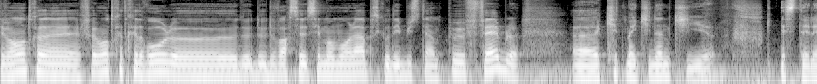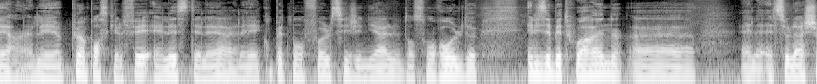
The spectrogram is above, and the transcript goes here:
vraiment très, vraiment très très drôle de, de, voir ces, moments-là parce qu'au début c'était un peu faible. Kate McKinnon qui est stellaire, hein. elle est, peu importe ce qu'elle fait, elle est stellaire, elle est complètement folle, c'est génial. Dans son rôle de Elizabeth Warren, elle, elle, se lâche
